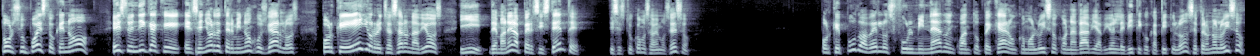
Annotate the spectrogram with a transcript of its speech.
Por supuesto que no. Esto indica que el Señor determinó juzgarlos porque ellos rechazaron a Dios y de manera persistente. Dices tú, ¿cómo sabemos eso? Porque pudo haberlos fulminado en cuanto pecaron, como lo hizo con Adab vio en Levítico capítulo 11, pero no lo hizo.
